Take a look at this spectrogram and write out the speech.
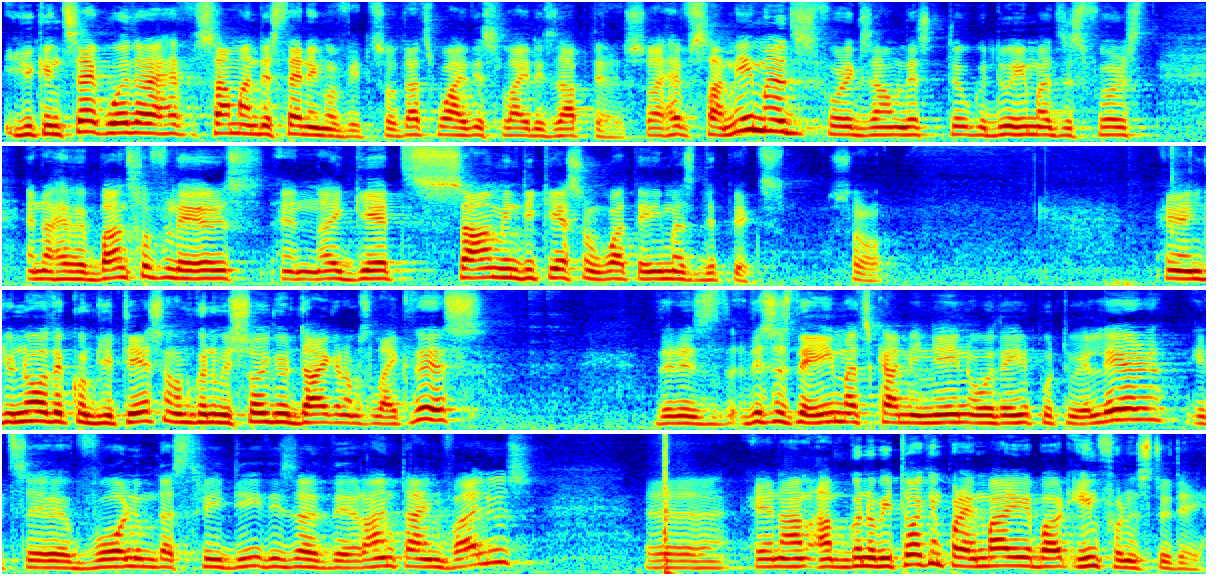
you can check whether I have some understanding of it. So that's why this slide is up there. So I have some images, for example, let's do, do images first. And I have a bunch of layers, and I get some indication of what the image depicts. So, and you know the computation. I'm going to be showing you diagrams like this. There is, this is the image coming in or the input to a layer. It's a volume that's 3D. These are the runtime values. Uh, and I'm, I'm going to be talking primarily about inference today,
